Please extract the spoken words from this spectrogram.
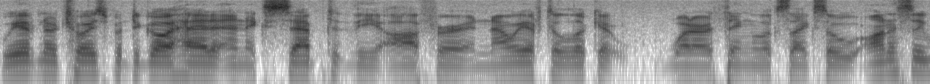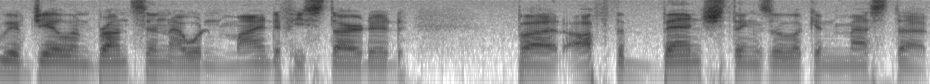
We have no choice but to go ahead and accept the offer, and now we have to look at what our thing looks like. So honestly, we have Jalen Brunson. I wouldn't mind if he started, but off the bench, things are looking messed up.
